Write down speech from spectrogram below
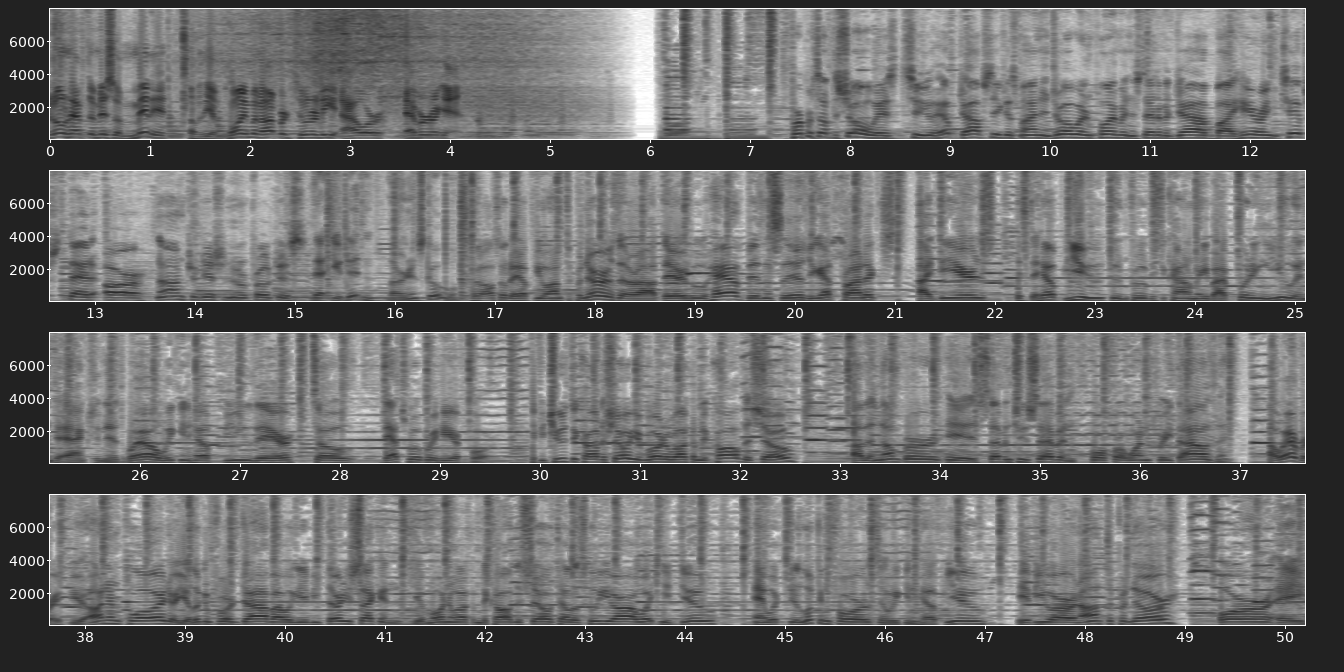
don't have to miss a minute of the Employment Opportunity Hour ever again. Purpose of the show is to help job seekers find enjoyable employment instead of a job by hearing tips that are non-traditional approaches that you didn't learn in school. But also to help you entrepreneurs that are out there who have businesses, you got products, ideas. It's to help you to improve this economy by putting you into action as well. We can help you there. So that's what we're here for. If you choose to call the show, you're more than welcome to call the show. Uh, the number is 727 441 3000. However, if you're unemployed or you're looking for a job, I will give you 30 seconds. You're more than welcome to call the show. Tell us who you are, what you do, and what you're looking for so we can help you. If you are an entrepreneur or a,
